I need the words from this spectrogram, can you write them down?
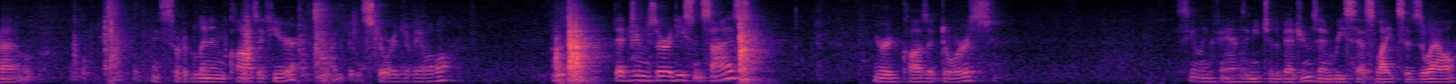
A nice sort of linen closet here, a bit of storage available. Bedrooms are a decent size. Mirrored closet doors. Ceiling fans in each of the bedrooms and recessed lights as well.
